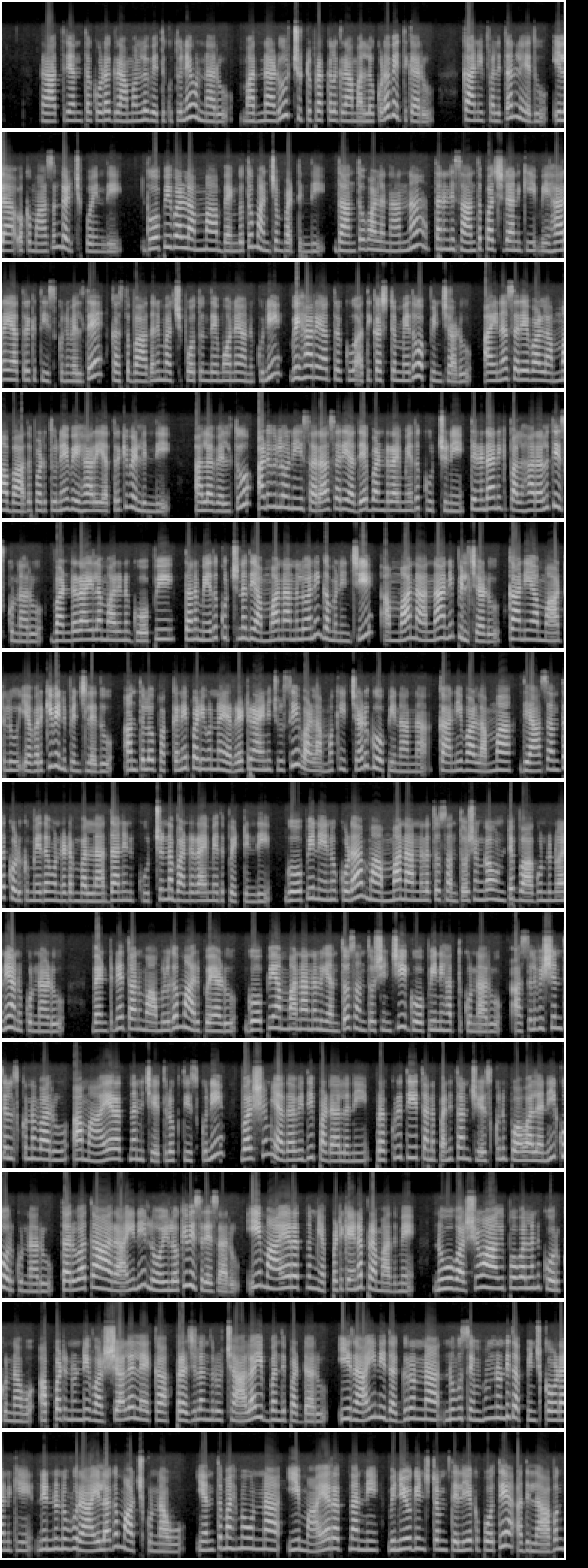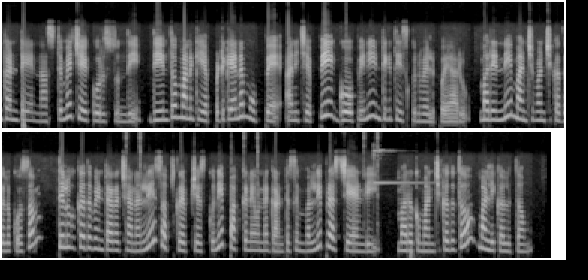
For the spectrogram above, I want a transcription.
రాత్రి అంతా కూడా గ్రామంలో వెతుకుతూనే ఉన్నారు. మర్నాడు చుట్టుప్రక్కల గ్రామాల్లో కూడా వెతికారు. కానీ ఫలితం లేదు. ఇలా ఒక మాసం గడిచిపోయింది. గోపి వాళ్ళ అమ్మ బెంగతో మంచం పట్టింది. దాంతో వాళ్ళ నాన్న తనని శాంతపరచడానికి విహారయాత్రకి తీసుకుని వెళ్తే కాస్త బాధని మర్చిపోతుందేమో అనుకుని విహారయాత్రకు అతి కష్టం మీద ఒప్పించాడు. అయినా సరే వాళ్ళ అమ్మ బాధపడుతూనే విహారయాత్రకి వెళ్ళింది. అలా వెళ్తూ అడవిలోని సరాసరి అదే బండరాయి మీద కూర్చుని తినడానికి పలహారాలు తీసుకున్నారు. బండరాయిలా మారిన గోపి తన మీద కూర్చున్నది అమ్మా నాన్నలు అని గమనించి అమ్మా నాన్న అని పిలిచాడు. కానీ ఆ మాటలు ఎవరికీ వినిపించలేదు. అంతలో పక్కనే పడి ఉన్న ఎర్రటి రాయిని చూసి వాళ్ళ అమ్మకి ఇచ్చాడు గోపి నాన్న. కానీ వాళ్ళ అమ్మ ధ్యాస అంతా కొడుకు మీద ఉండటం వల్ల దానిని కూర్చున్న బండరాయి మీద పెట్టింది. గోపి నేను కూడా మా అమ్మా నాన్నలతో సంతోషంగా ఉంటే బాగుండును అని అనుకున్నాడు. వెంటనే తాను మామూలుగా మారిపోయాడు. గోపి అమ్మా నాన్నలు ఎంతో సంతోషించి గోపిని హత్తుకున్నారు. అసలు విషయం తెలుసుకున్న వారు ఆ మాయారత్నాన్ని చేతిలోకి తీసుకుని వర్షం యథావిధి పడాలని ప్రకృతి తన పని తాను చేసుకుని పోవాలని కోరుకున్నారు. తరువాత ఆ రాయిని లోయలోకి విసిరేశారు. ఈ మాయారత్నం ఎప్పటికైనా ప్రమాదమే. నువ్వు వర్షం ఆగిపోవాలని కోరుకున్నావు. అప్పటి నుండి వర్షాలే లేక ప్రజలందరూ చాలా ఇబ్బంది పడ్డారు. ఈ రాయి నీ దగ్గరున్న నువ్వు సింహం నుండి తప్పించుకోవడానికి నిన్ను నువ్వు రాయిలాగా మార్చుకున్నావు. ఎంత మహిమ ఉన్నా ఈ మాయారత్నాన్ని వినియోగించటం తెలియకపోతే అది లాభం కంటే నష్టమే చేకూరుస్తుంది. దీంతో మనకి ఎప్పటికైనా ముప్పే అని చెప్పి గోపిని ఇంటికి తీసుకుని వెళ్ళిపోయారు. మరిన్ని మంచి మంచి కథల కోసం తెలుగు కథ వింటారా ఛానల్ని సబ్స్క్రైబ్ చేసుకుని పక్కనే ఉన్న గంట సింబల్ని ప్రెస్ చేయండి. మరొక మంచి కథతో మళ్ళీ కలుద్దాం.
